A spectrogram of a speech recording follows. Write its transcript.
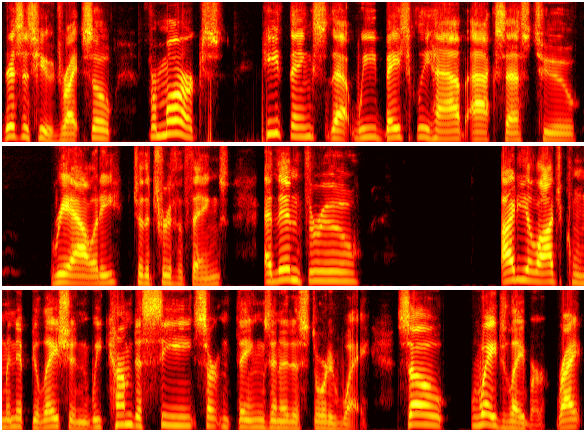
This is huge, right? So for Marx, he thinks that we basically have access to reality, to the truth of things, and then through ideological manipulation, we come to see certain things in a distorted way. So, wage labor, right?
